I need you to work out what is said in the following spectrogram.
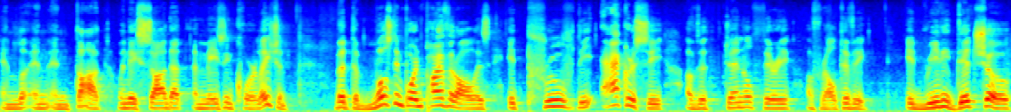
and, and, and thought when they saw that amazing correlation. But the most important part of it all is it proved the accuracy of the general theory of relativity. It really did show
